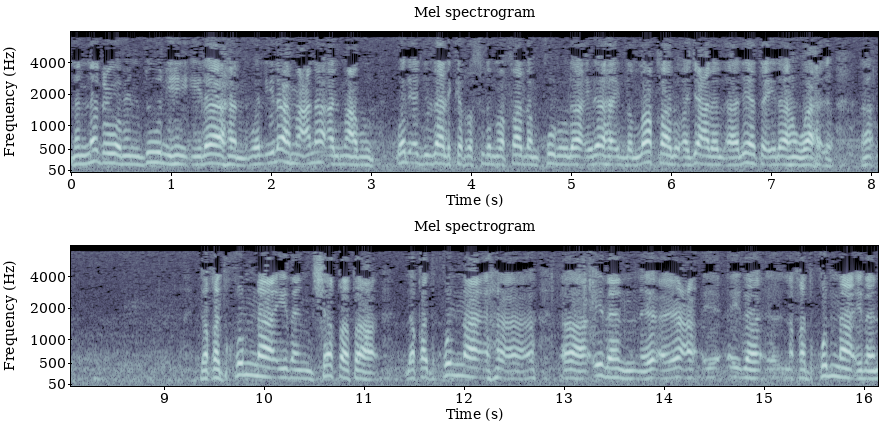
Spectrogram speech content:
لن ندعو من دونه الها. والإله معناه المعبود. ولأجل ذلك الرسول لما قال لم قولوا لا إله إلا الله قالوا أجعل الآلهة الها واحدا. لقد قلنا إذا انشطط لقد قلنا اذا إذا لقد قلنا اذا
